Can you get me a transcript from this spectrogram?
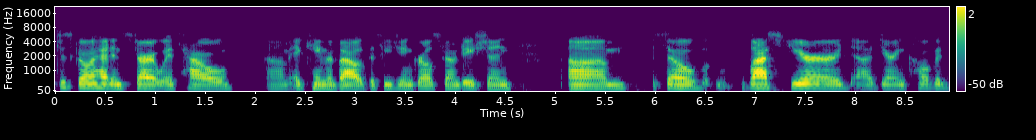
just go ahead and start with how um, it came about, the Fijian Girls Foundation. Um, so last year uh, during COVID,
